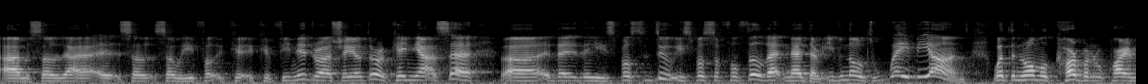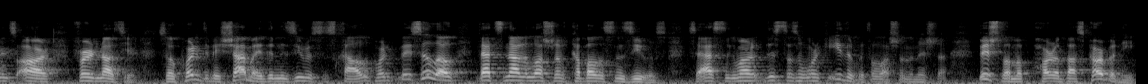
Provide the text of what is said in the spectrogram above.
um, so that, so so he kifi nidra ken yaseh that he's supposed to do. He's supposed to fulfill that neder, even though it's way beyond what the normal korban requirements are for a nazir. So according to Beishamai, the Nazirus is Chal. According to Beis that's not a Lashon of Kabbalah's Nazirus. So ask the Gemara, this doesn't work either with the Lashon of the Mishnah. Bishlam, a para bas karbani.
